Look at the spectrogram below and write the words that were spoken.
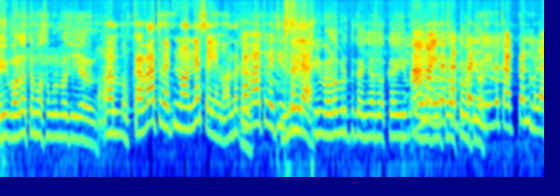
ഈ വളം എത്ര മാസം കൂടുമ്പോൾ ചെയ്യാറ് ஆம், கவாத்து வெட்டினோடனே செய்யணும் அந்த கவாத்து வெட்டிருக்கல ഈ വിളവെടുത്ത് കഴിഞ്ഞാൽ അതൊക്കെ ഈ ஆமா இத വിളകളൊക്കെ கட் பண்ணு இத கட் பண்ணும்ல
